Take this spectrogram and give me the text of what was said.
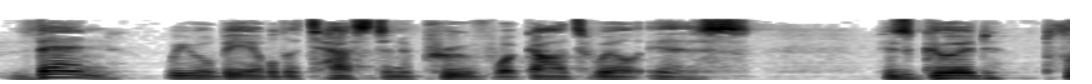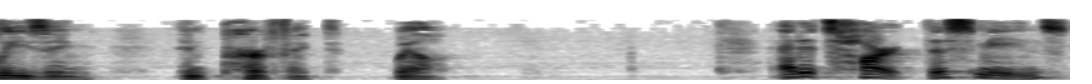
Then we will be able to test and approve what God's will is His good, pleasing, and perfect will. At its heart, this means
